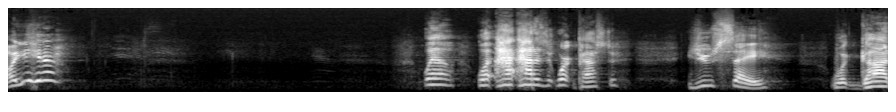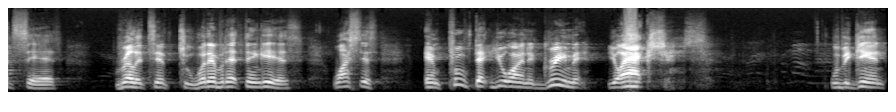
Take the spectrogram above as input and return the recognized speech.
Are you here? Well, what, how, how does it work, Pastor? You say what God says relative to whatever that thing is. Watch this. And proof that you are in agreement, your actions will begin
